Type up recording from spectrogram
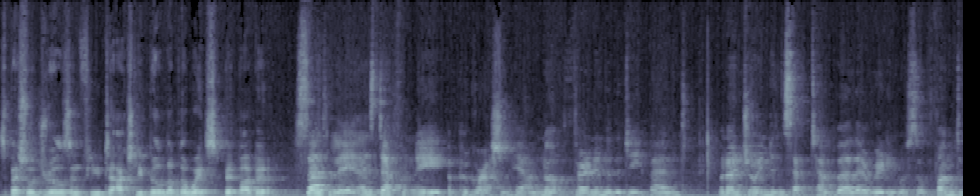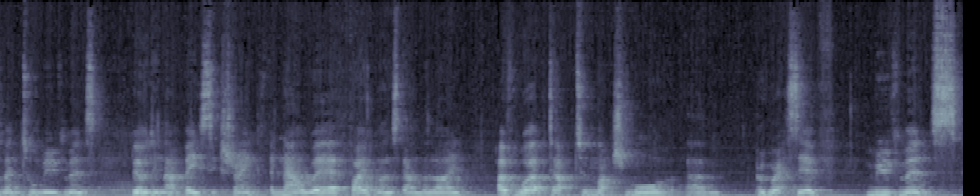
special drills in for you to actually build up the weights bit by bit? Certainly, there's definitely a progression here. I'm not thrown in at the deep end. When I joined in September, there really was sort of fundamental movements, building that basic strength, and now we're five months down the line. I've worked up to much more um, progressive movements,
